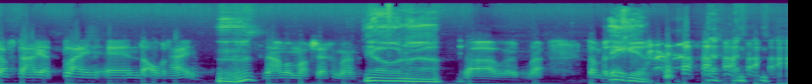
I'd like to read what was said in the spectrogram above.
Cafetaria Het Plein en de Albert Heijn. Uh-huh. Ik namen mag zeggen, maar... Ja nou ja. Nou, eh, maar dan bedenk keer.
